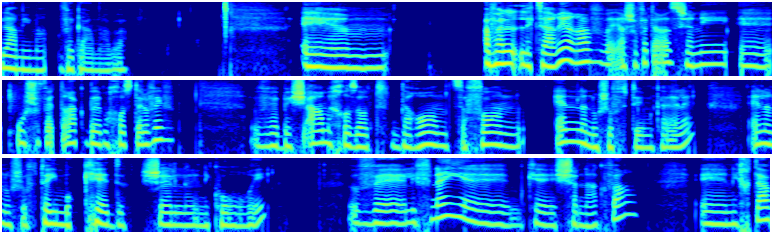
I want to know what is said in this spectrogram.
גם אימא וגם אבא. אמ, אבל לצערי הרב, השופט ארז שני אה, הוא שופט רק במחוז תל אביב. ובשאר המחוזות, דרום, צפון, אין לנו שופטים כאלה. אין לנו שופטי מוקד של ניכור הורי. ולפני uh, כשנה כבר, uh, נכתב,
